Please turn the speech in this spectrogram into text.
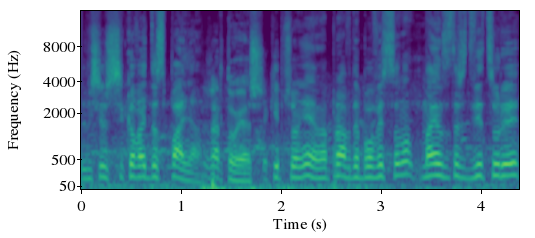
Żeby się już szykować do spania. Żartujesz. Takie przypomnienie, naprawdę, bo wiesz co, no, mając też dwie córy,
